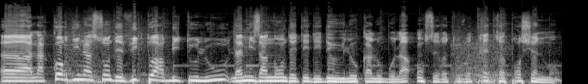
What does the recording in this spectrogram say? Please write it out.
euh, à la coordination de Victoire Bitoulou. La mise en onde était de Dewilo Kaloubola. On se retrouve très très prochainement.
